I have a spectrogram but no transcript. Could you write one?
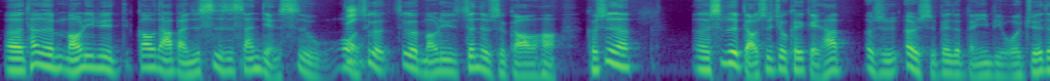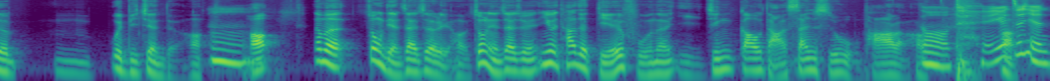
呃它的毛利率高达百分之四十三点四五，哇，这个这个毛利率真的是高哈。可是呢，呃，是不是表示就可以给它二十二十倍的本益比？我觉得嗯未必见得哈。嗯，好。那么重点在这里哈，重点在这边，因为它的跌幅呢已经高达三十五趴了哈。哦，对，因为之前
